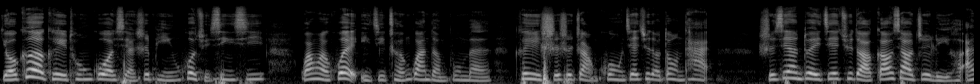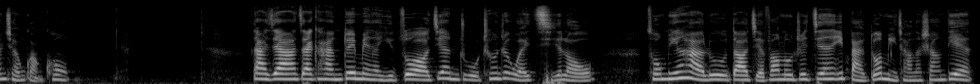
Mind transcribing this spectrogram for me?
游客可以通过显示屏获取信息，管委会以及城管等部门可以实时掌控街区的动态，实现对街区的高效治理和安全管控。大家再看对面的一座建筑，称之为骑楼。从平海路到解放路之间一百多米长的商店，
